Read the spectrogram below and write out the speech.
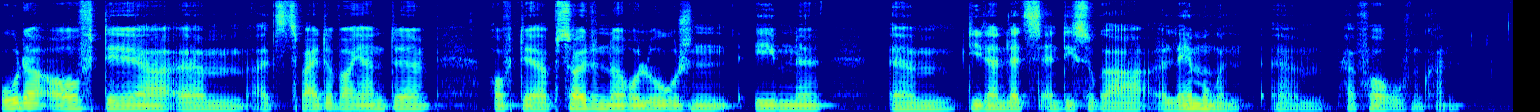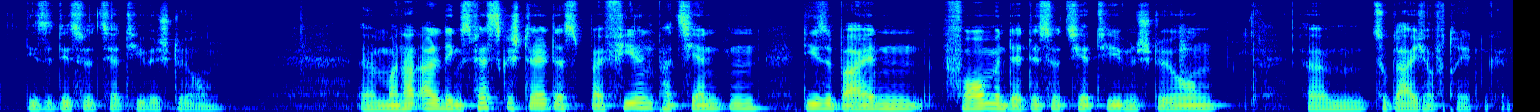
oder auf der, ähm, als zweite Variante, auf der pseudoneurologischen Ebene, ähm, die dann letztendlich sogar Lähmungen ähm, hervorrufen kann, diese dissoziative Störung. Ähm, man hat allerdings festgestellt, dass bei vielen Patienten diese beiden Formen der dissoziativen Störung ähm, zugleich auftreten können.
